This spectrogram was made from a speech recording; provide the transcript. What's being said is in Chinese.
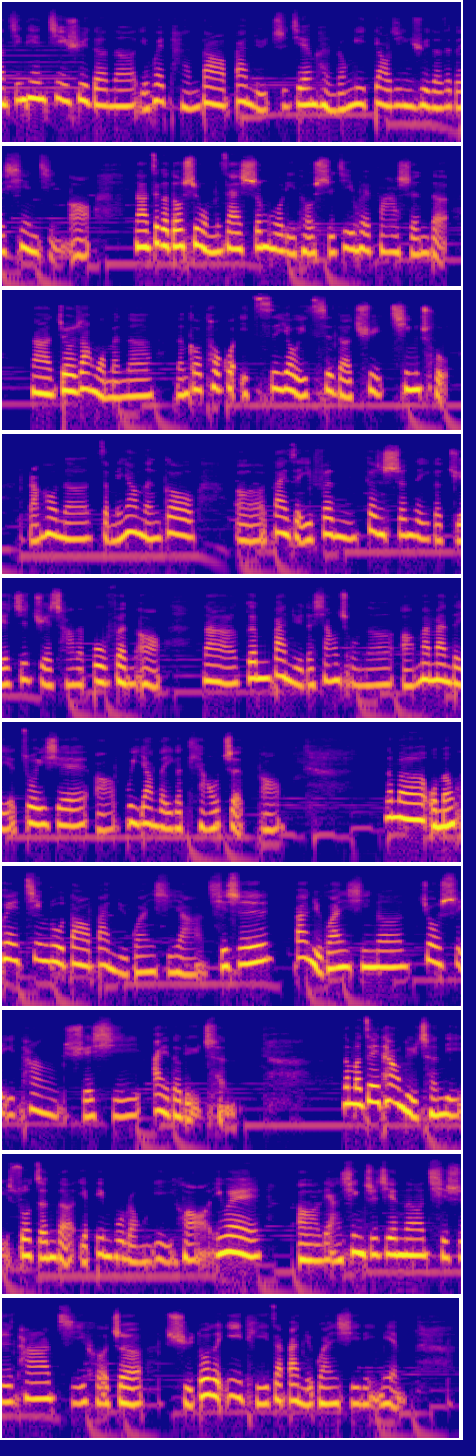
那今天继续的呢，也会谈到伴侣之间很容易掉进去的这个陷阱哦。那这个都是我们在生活里头实际会发生的。那就让我们呢，能够透过一次又一次的去清楚，然后呢，怎么样能够呃带着一份更深的一个觉知觉察的部分哦。那跟伴侣的相处呢，啊、慢慢的也做一些啊、不一样的一个调整啊。那么我们会进入到伴侣关系啊，其实伴侣关系呢，就是一趟学习爱的旅程。那么这一趟旅程里，说真的也并不容易哈，因为呃两性之间呢，其实它集合着许多的议题在伴侣关系里面。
